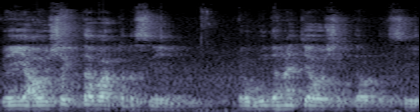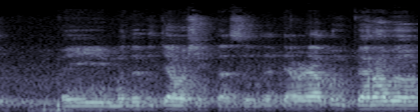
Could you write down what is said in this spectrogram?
काही आवश्यकता वाटत असेल प्रबोधनाची आवश्यकता वाटत असेल काही मदतीची आवश्यकता असेल तर त्यावेळी आपण करावं.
